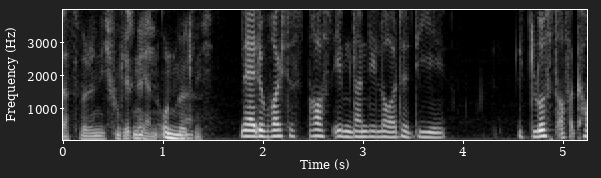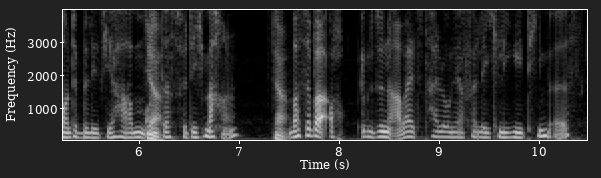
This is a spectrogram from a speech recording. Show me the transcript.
das würde nicht funktionieren, nicht. unmöglich. Ja. ja, du bräuchtest, brauchst eben dann die Leute, die Lust auf Accountability haben und ja. das für dich machen. Ja. Was aber auch im Sinne Arbeitsteilung ja völlig legitim ist,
